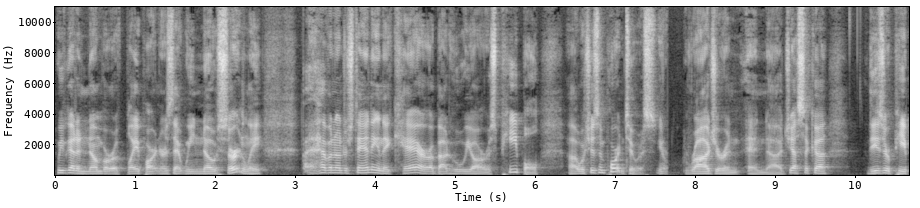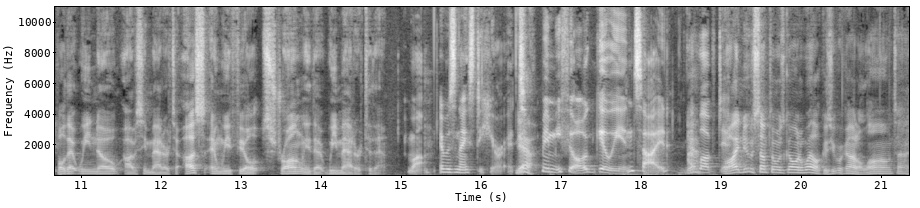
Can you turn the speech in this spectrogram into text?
We've got a number of play partners that we know certainly have an understanding and they care about who we are as people, uh, which is important to us. You know, Roger and and uh, Jessica. These are people that we know obviously matter to us, and we feel strongly that we matter to them. Well, it was nice to hear it. Yeah. Made me feel all gooey inside. I loved it. Well, I knew something was going well because you were gone a long time.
